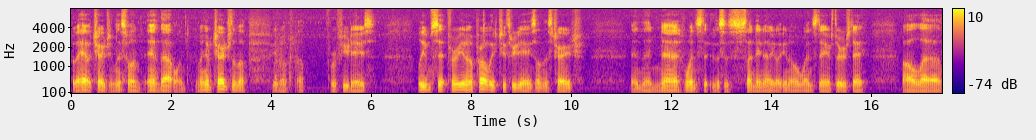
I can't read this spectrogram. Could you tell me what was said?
But I have it charging this one and that one, and I'm going to charge them up, you know, up for a few days leave them sit for you know probably two three days on this charge. And then uh, Wednesday this is Sunday night you know Wednesday or Thursday I'll uh,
